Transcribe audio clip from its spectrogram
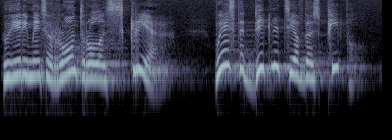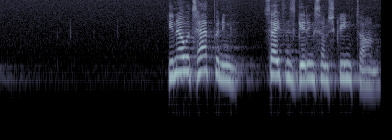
hoe hierdie mense rondrol en skree. Where's the dignity of those people? You know what's happening? Satan's getting some screen time.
